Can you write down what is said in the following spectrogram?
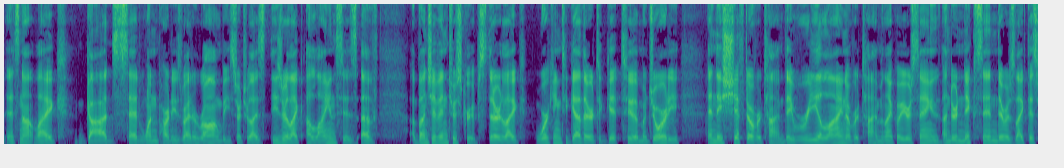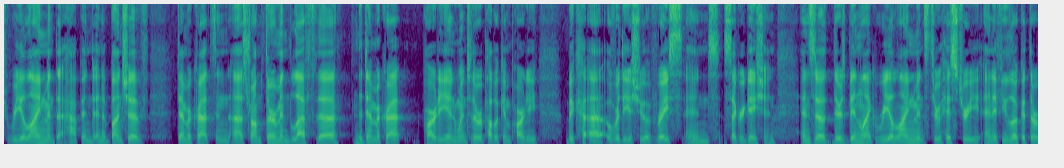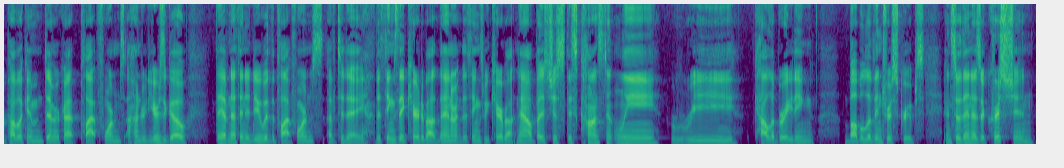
it's not like God said one party is right or wrong, but you start to realize these are like alliances of a bunch of interest groups that are like working together to get to a majority and they shift over time. They realign over time. And like what you were saying, under Nixon, there was like this realignment that happened, and a bunch of Democrats and uh, Strom Thurmond left the, the Democrat Party and went to the Republican Party beca- uh, over the issue of race and segregation. And so there's been like realignments through history. And if you look at the Republican Democrat platforms 100 years ago, they have nothing to do with the platforms of today. The things they cared about then aren't the things we care about now. But it's just this constantly recalibrating bubble of interest groups. And so then as a Christian,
